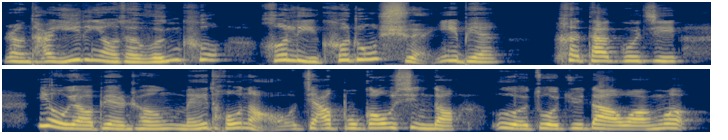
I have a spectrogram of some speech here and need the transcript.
让他一定要在文科和理科中选一边，他估计又要变成没头脑加不高兴的恶作剧大王了。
